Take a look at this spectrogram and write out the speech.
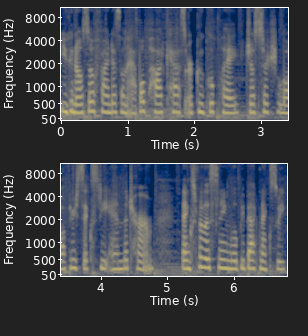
You can also find us on Apple Podcasts or Google Play. Just search Law 360 and the term. Thanks for listening. We'll be back next week.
